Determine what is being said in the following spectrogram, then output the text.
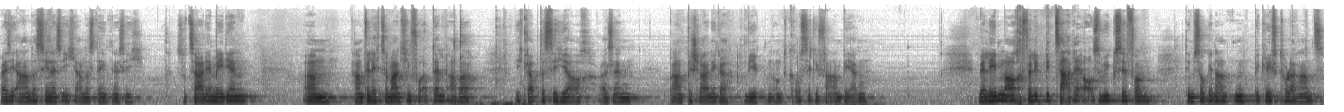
weil sie anders sind als ich, anders denken als ich. Soziale Medien ähm, haben vielleicht so manchen Vorteil, aber ich glaube, dass sie hier auch als ein Brandbeschleuniger wirken und große Gefahren bergen. Wir erleben auch völlig bizarre Auswüchse von dem sogenannten Begriff Toleranz.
